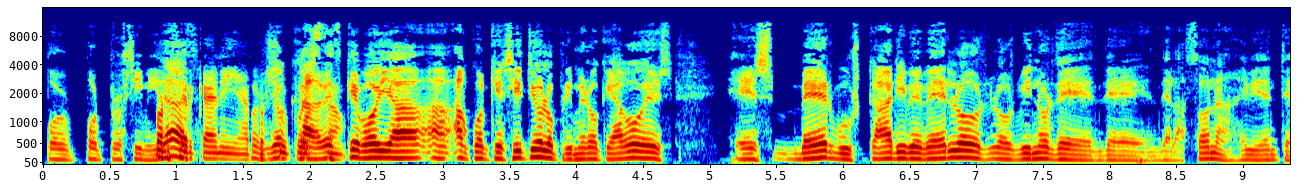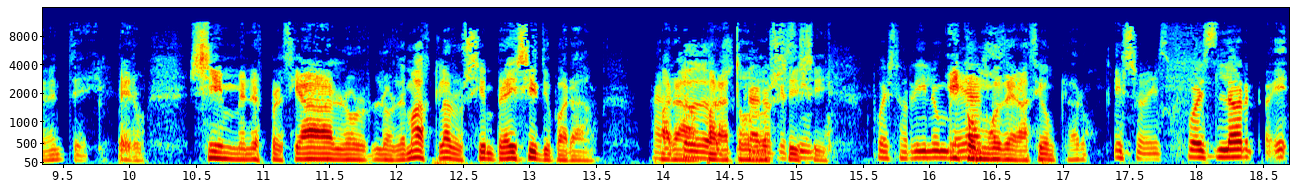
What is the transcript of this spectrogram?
por, por proximidad. Por cercanía, Pues por yo cada vez que voy a, a- cualquier sitio, lo primero que hago es, es ver, buscar y beber los, los vinos de, de- de la zona, evidentemente. Pero sin menospreciar los, los demás, claro, siempre hay sitio para, para, todos, para todos, claro sí, sí. Pues Y Lumbreras, con moderación, claro. Eso es. Pues Lord, eh,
